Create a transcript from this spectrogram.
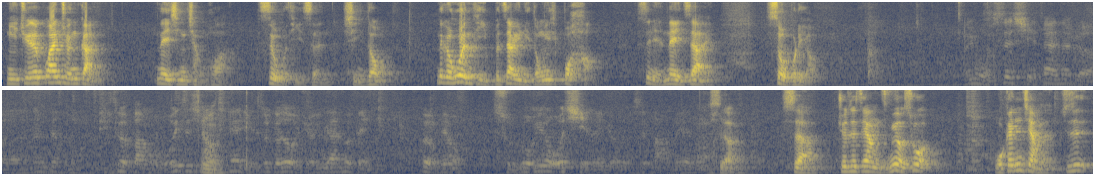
你觉得不安全感，内心强化，自我提升，行动。那个问题不在于你东西不好，是你的内在受不了。因为我是写在那个那个叫什么皮特帮我，我一直想要贴脸书，可是我觉得应该会被会有朋友数落，因为我写的有的是把妹的东西。是啊，是啊，就是这样子，没有错。我跟你讲了，就是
